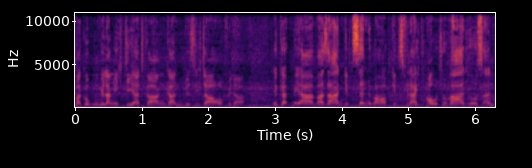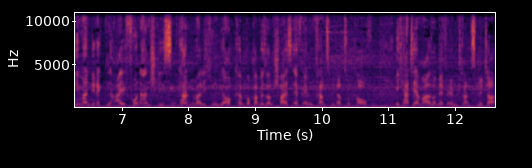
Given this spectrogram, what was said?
Mal gucken, wie lange ich die ertragen kann, bis ich da auch wieder. Ihr könnt mir ja mal sagen, gibt es denn überhaupt, gibt es vielleicht Autoradios, an die man direkt ein iPhone anschließen kann? Weil ich irgendwie auch keinen Bock habe, so einen scheiß FM-Transmitter zu kaufen. Ich hatte ja mal so einen FM-Transmitter,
